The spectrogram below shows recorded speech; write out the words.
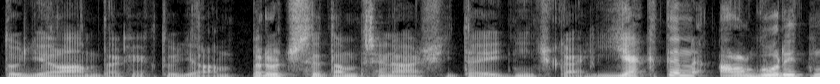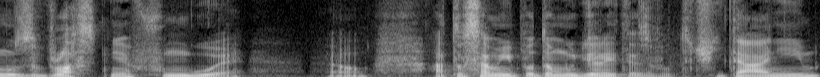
to dělám tak, jak to dělám. Proč se tam přenáší ta jednička? Jak ten algoritmus vlastně funguje? Jo? A to samý potom udělejte s odčítáním.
